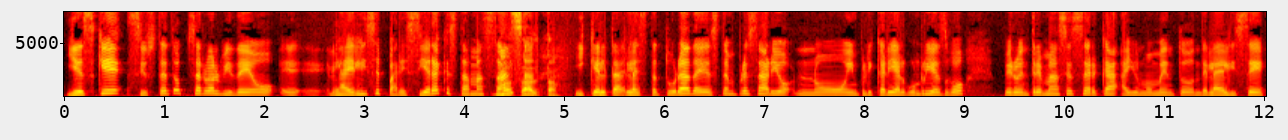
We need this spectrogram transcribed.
Y es que si usted observa el video, eh, eh, la hélice pareciera que está más alta, y que la estatura de este empresario no implicaría algún riesgo, pero entre más se acerca hay un momento donde la hélice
